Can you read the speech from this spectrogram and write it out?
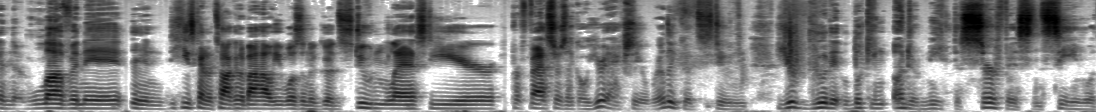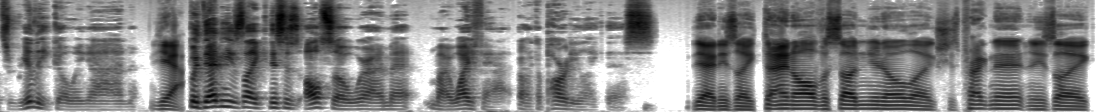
And they're loving it. And he's kind of talking about how he wasn't a good student last year. Professor's like, Oh, you're actually a really good student. You're good at looking underneath the surface and seeing what's really going on. Yeah. But then he's like, "This is also where I met my wife at, or like a party like this." Yeah, and he's like, then all of a sudden, you know, like she's pregnant, and he's like,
